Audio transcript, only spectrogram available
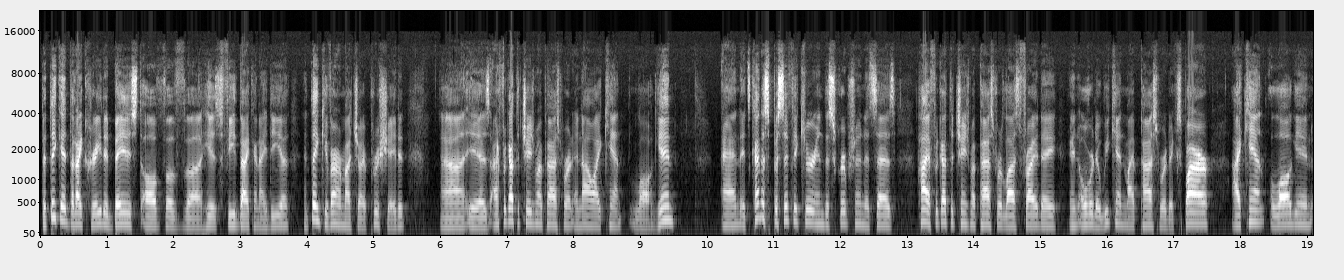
the ticket that I created based off of uh, his feedback and idea. And thank you very much. I appreciate it. Uh, is I forgot to change my password and now I can't log in. And it's kind of specific here in description. It says, "Hi, I forgot to change my password last Friday, and over the weekend my password expired. I can't log in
